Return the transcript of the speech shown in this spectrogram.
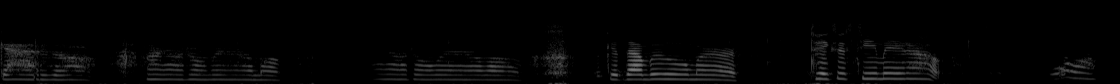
got it all. I got your ammo. I got your ammo. Look at that boomer. takes his teammate out. Whoa,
